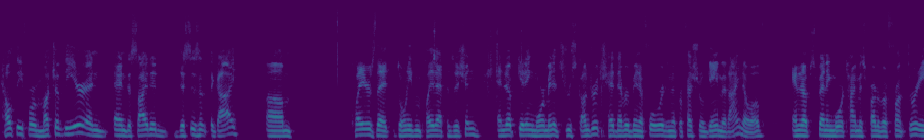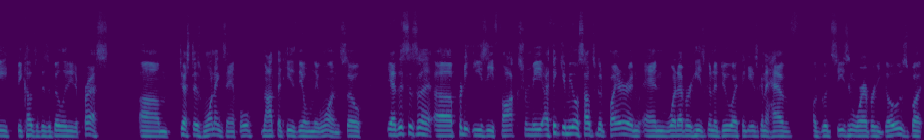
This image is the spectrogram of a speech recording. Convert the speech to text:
healthy for much of the year, and and decided this isn't the guy. Um, players that don't even play that position ended up getting more minutes. Drew Skundrich had never been a forward in a professional game that I know of ended up spending more time as part of a front three because of his ability to press. Um, just as one example, not that he's the only one. So yeah, this is a, a pretty easy fox for me. I think Yamil Asad's a good player, and and whatever he's going to do, I think he's going to have a good season wherever he goes. But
